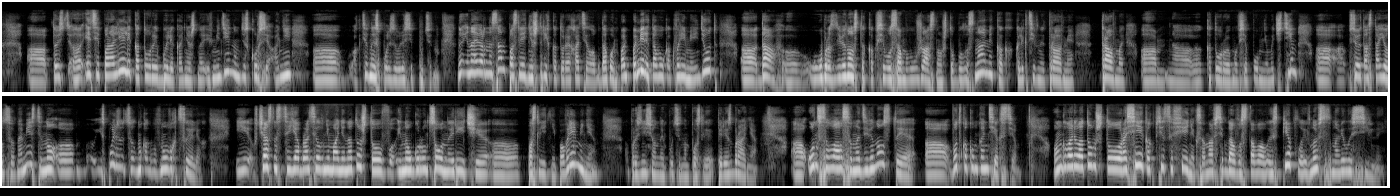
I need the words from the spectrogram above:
А, то есть а, эти параллели, которые были, конечно, и в медийном дискурсе, они а, активно использовались и Путиным. Ну и, наверное, сам последний штрих, который я хотела бы дополнить. По, по мере того, как время идет, да, э, образ 90-х как всего самого ужасного, что было с нами, как коллективной травме травмы, а, а, которую мы все помним и чтим, а, все это остается на месте, но используется ну, как бы в новых целях. И в частности, я обратила внимание на то, что в инаугурационной речи последней по времени, произнесенной Путиным после переизбрания, он ссылался на 90-е вот в каком контексте. Он говорил о том, что Россия как птица Феникс, она всегда восставала из пепла и вновь становилась сильной.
